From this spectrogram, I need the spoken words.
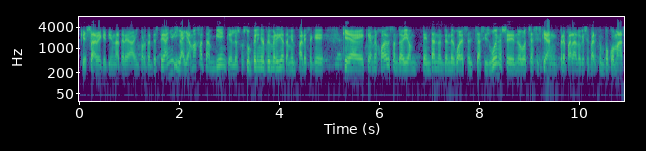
que sabe que tiene una tarea importante este año. Y la Yamaha también, que les costó un pelín el primer día, también parece que, que, que ha mejorado. Están todavía intentando entender cuál es el chasis bueno, ese nuevo chasis que han preparado que se parece un poco más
